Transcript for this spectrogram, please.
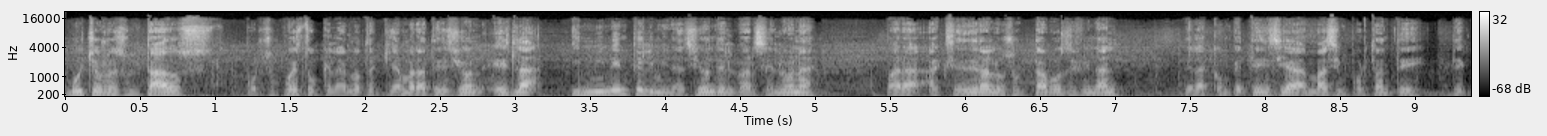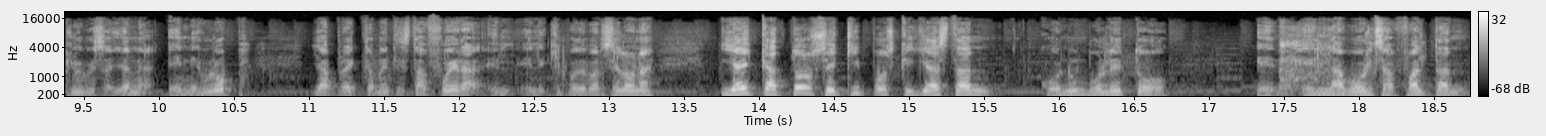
muchos resultados. Por supuesto que la nota que llama la atención es la inminente eliminación del Barcelona para acceder a los octavos de final de la competencia más importante de clubes allá en Europa. Ya prácticamente está fuera el, equipo de Barcelona y hay 14 equipos que ya están con un boleto en, la bolsa. Faltan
